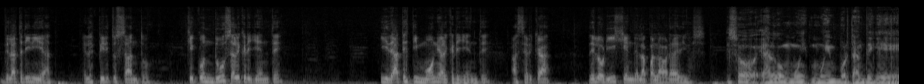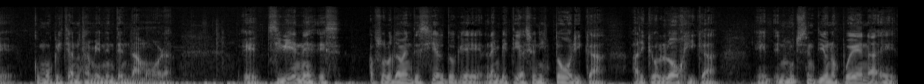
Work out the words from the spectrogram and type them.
de la Trinidad, el Espíritu Santo, que conduce al creyente y da testimonio al creyente acerca del origen de la palabra de Dios. Eso es algo muy, muy importante que, como cristianos también entendamos ahora. Eh, si bien es, absolutamente cierto que la investigación histórica, arqueológica, en, muchos sentidos nos pueden eh,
